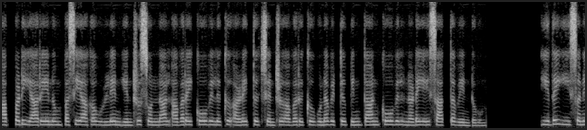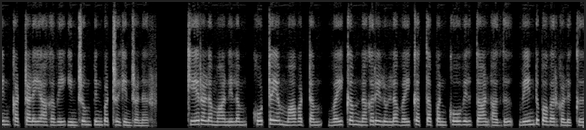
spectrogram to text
அப்படி யாரேனும் பசியாக உள்ளேன் என்று சொன்னால் அவரை கோவிலுக்கு அழைத்துச் சென்று அவருக்கு உணவிட்டு பின் தான் கோவில் நடையை சாத்த வேண்டும். இதை ஈசனின் கட்டளையாகவே இன்றும் பின்பற்றுகின்றனர். கேரள மாநிலம் கோட்டயம் மாவட்டம் வைக்கம் நகரிலுள்ள வைக்கத்தப்பன் கோவில் தான் அது. வேண்டுபவர்களுக்கு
